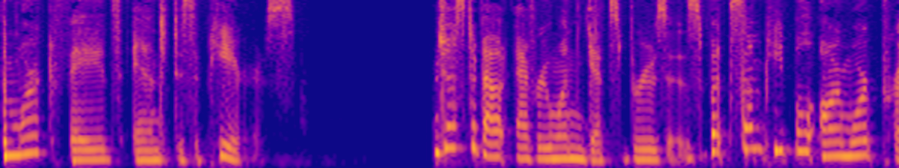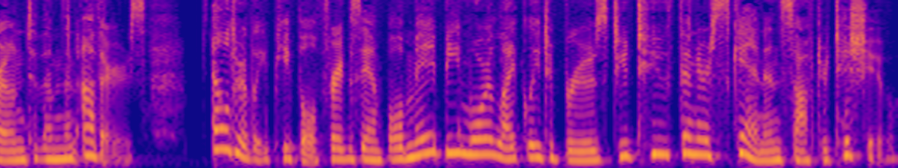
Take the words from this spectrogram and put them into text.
the mark fades and disappears. Just about everyone gets bruises, but some people are more prone to them than others. Elderly people, for example, may be more likely to bruise due to thinner skin and softer tissue.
